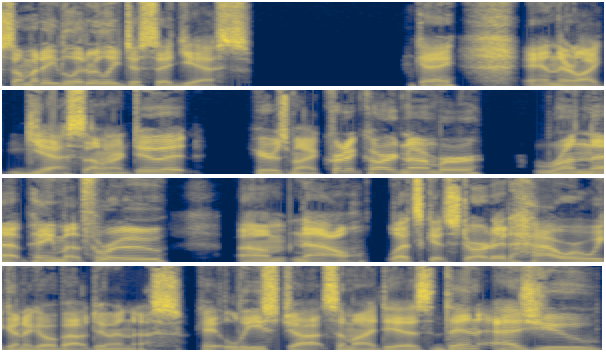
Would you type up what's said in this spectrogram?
somebody literally just said yes. Okay, and they're like, Yes, I'm going to do it. Here's my credit card number. Run that payment through. Um, now, let's get started. How are we going to go about doing this? Okay, at least jot some ideas. Then, as you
